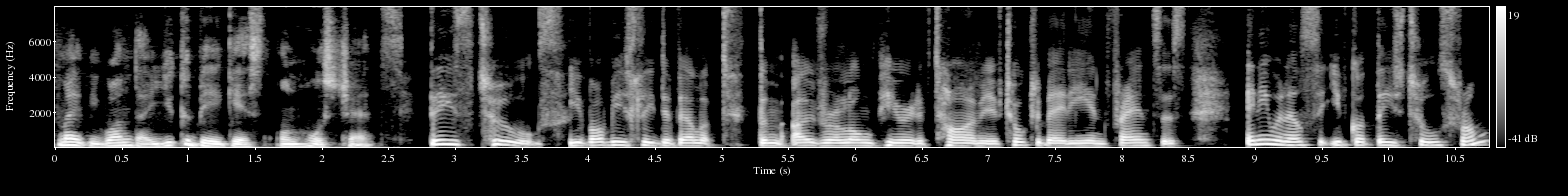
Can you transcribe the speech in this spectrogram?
maybe one day you could be a guest on Horse Chats. These tools, you've obviously developed them over a long period of time. You've talked about Ian Francis. Anyone else that you've got these tools from?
